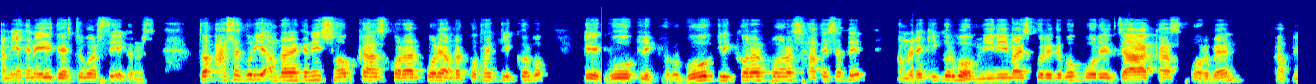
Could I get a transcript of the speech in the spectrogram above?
আমি এখানে এই ড্যাশবোর্ড আসছি, এখানে তো আশা করি আমরা এখানে সব কাজ করার পরে আমরা কোথায় ক্লিক করব? এ গো ক্লিক করব। গো ক্লিক করার পর সাথে সাথে আমরা এটা কি করব? মিনিমাইজ করে দেব। করে যা কাজ করবেন, আপনি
